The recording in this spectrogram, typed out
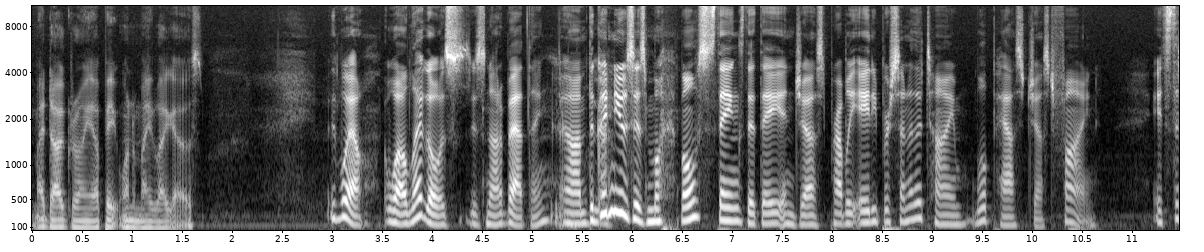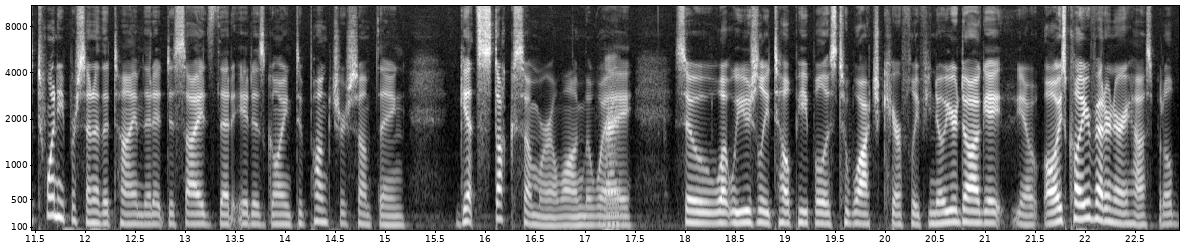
my dog growing up ate one of my Legos. Well, well, Lego is, is not a bad thing. Um, the good news is mo- most things that they ingest, probably 80% of the time, will pass just fine. It's the 20% of the time that it decides that it is going to puncture something, get stuck somewhere along the way. Right. So what we usually tell people is to watch carefully. If you know your dog ate, you know, always call your veterinary hospital,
